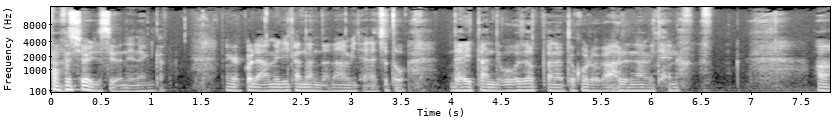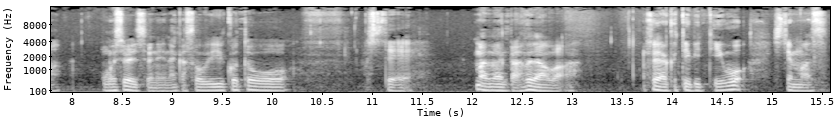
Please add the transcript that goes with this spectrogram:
面白いですよねなんか。なんかこれアメリカなんだなみたいなちょっと大胆で大雑把なところがあるなみたいな あ面白いですよねなんかそういうことをしてまあなんか普段はそういうアクティビティをしてます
